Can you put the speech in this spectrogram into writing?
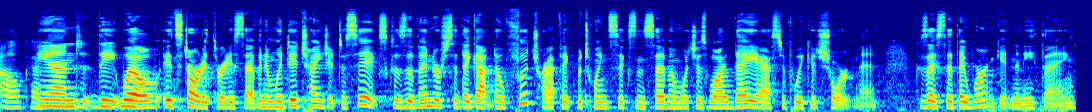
Oh, okay. And the, well, it started three to seven, and we did change it to six, because the vendor said they got no foot traffic between six and seven, which is why they asked if we could shorten it, because they said they weren't getting anything,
